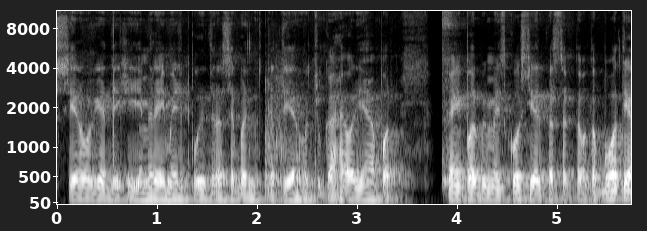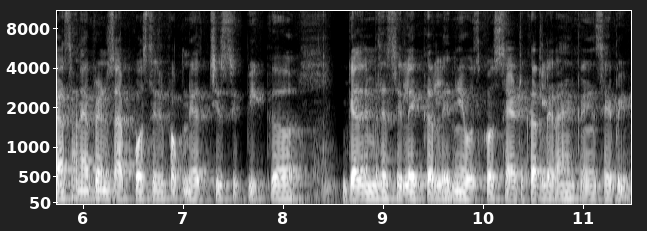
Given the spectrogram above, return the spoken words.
शेयर हो गया, देखिए ये मेरा इमेज पूरी तरह से बन कर तैयार हो चुका है और यहाँ पर कहीं पर भी मैं इसको शेयर कर सकता हूँ। तो बहुत ही आसान है फ्रेंड्स आपको सिर्फ़ अपनी अच्छी सी पिक गैलरी में से सिलेक्ट कर लेनी है, उसको सेट कर लेना है कहीं से भी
